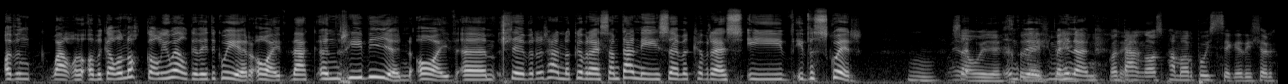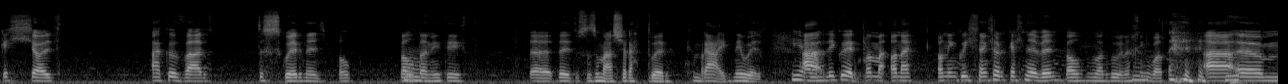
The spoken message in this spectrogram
oedd yn, wel, oedd yn galonogol i weld i ddweud y gwir oedd, ac yn rhif un oedd um, llyfr y rhan o gyfres amdani, sef y cyfres i, i ddysgwyr. Mm. So, ynddi, mae hynna'n. Mae'n dangos pa mor bwysig ydy llyfr gelloedd a gyfer dysgwyr neu fel, fel mm. da ni wedi uh, ddeud wrth yma siaradwyr Cymraeg newydd. Yeah. A ddweud gwir, o'n i'n gweithio'n Llyfrgell Nefyn, fel mae'r ddwy'n eich chi'n mm. gwybod. A um,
